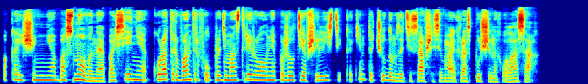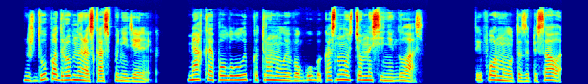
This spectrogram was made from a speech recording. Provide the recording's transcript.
пока еще не обоснованное опасение, куратор Вантерфул продемонстрировал мне пожелтевший листик, каким-то чудом затесавшийся в моих распущенных волосах. Жду подробный рассказ в понедельник. Мягкая полуулыбка тронула его губы, коснулась темно-синих глаз. «Ты формулу-то записала?»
